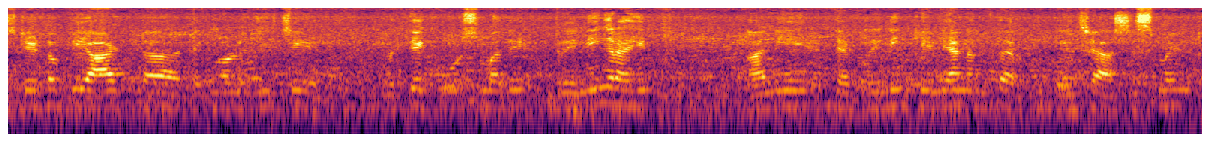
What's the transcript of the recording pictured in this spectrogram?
state of the art टेक्नॉलॉजीचे प्रत्येक कोर्समध्ये ट्रेनिंग राहील. आणि त्या ट्रेनिंग केल्यानंतर त्यांचे असेसमेंट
